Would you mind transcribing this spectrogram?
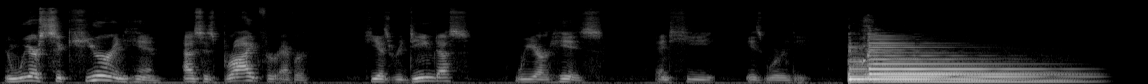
and we are secure in Him as His bride forever. He has redeemed us, we are His, and He is worthy.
